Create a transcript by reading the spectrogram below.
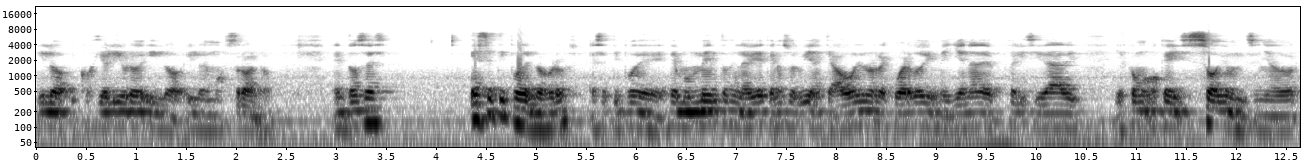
Y lo cogió el libro y lo, y lo demostró, ¿no? Entonces, ese tipo de logros, ese tipo de, momentos en la vida que no se olvidan, que aún lo recuerdo y me llena de felicidad y, es como, ok, soy un diseñador,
